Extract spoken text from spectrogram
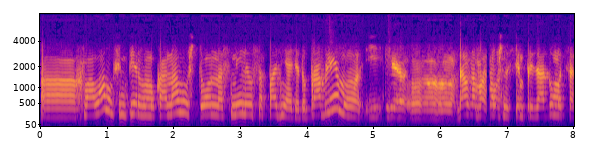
хвала, в общем, Первому каналу, что он осмелился поднять эту проблему и э, дал нам возможность всем призадуматься,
